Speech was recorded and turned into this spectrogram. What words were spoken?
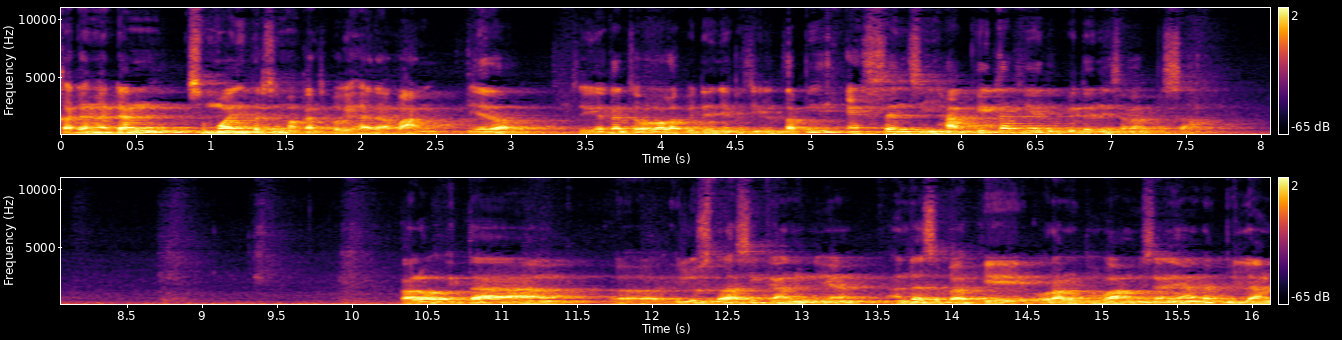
kadang-kadang semuanya terjemahkan sebagai harapan, ya toh? Sehingga kan seolah-olah bedanya kecil, tapi esensi hakikatnya itu bedanya sangat besar. Kalau kita e, ilustrasikan ya, Anda sebagai orang tua misalnya Anda bilang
